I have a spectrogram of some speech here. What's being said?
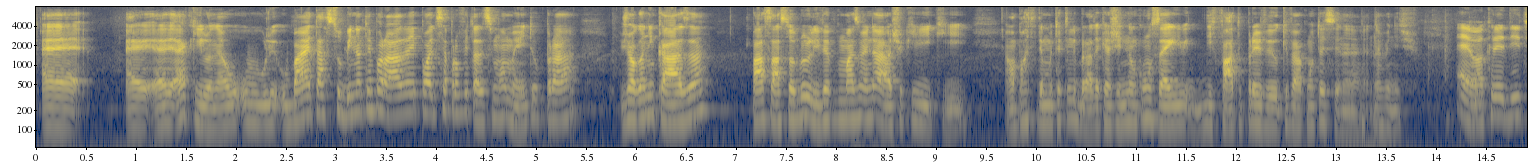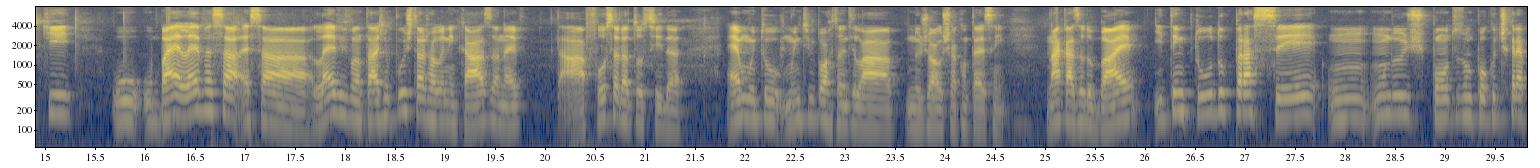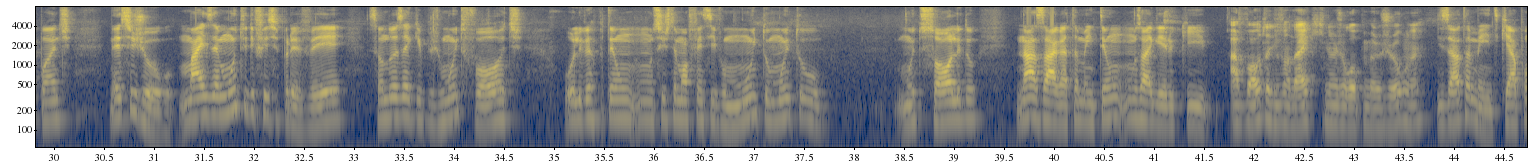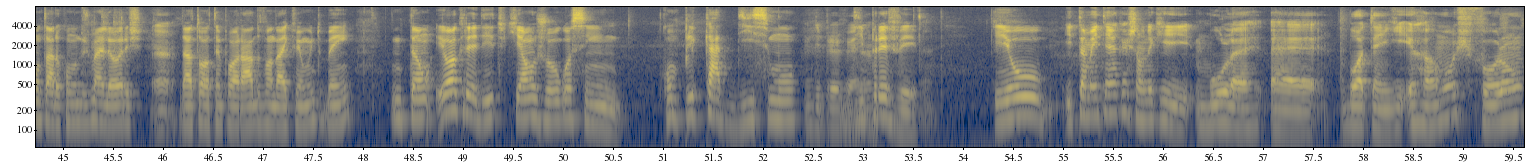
é, é, é aquilo, né? O, o, o Bayern tá subindo a temporada e pode se aproveitar desse momento para jogando em casa passar sobre o Liverpool, mas eu ainda acho que, que é uma partida muito equilibrada que a gente não consegue de fato prever o que vai acontecer, né, né Vinícius? É, eu acredito que o, o Bayern leva essa, essa leve vantagem por estar jogando em casa, né? A força da torcida é muito, muito importante lá nos jogos que acontecem na casa do Bayern e tem tudo para ser um, um dos pontos um pouco discrepantes nesse jogo. Mas é muito difícil prever, são duas equipes muito fortes. O Liverpool tem um, um sistema ofensivo muito, muito, muito sólido. Na zaga também tem um, um, zagueiro que. A volta de Van Dijk, que não jogou o primeiro jogo, né? Exatamente, que é apontado como um dos melhores é. da atual temporada. O Van Dijk vem muito bem. Então eu acredito que é um jogo assim complicadíssimo de prever. De né? prever. Eu... E também tem a questão de que Muller, é, Boateng e Ramos foram,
